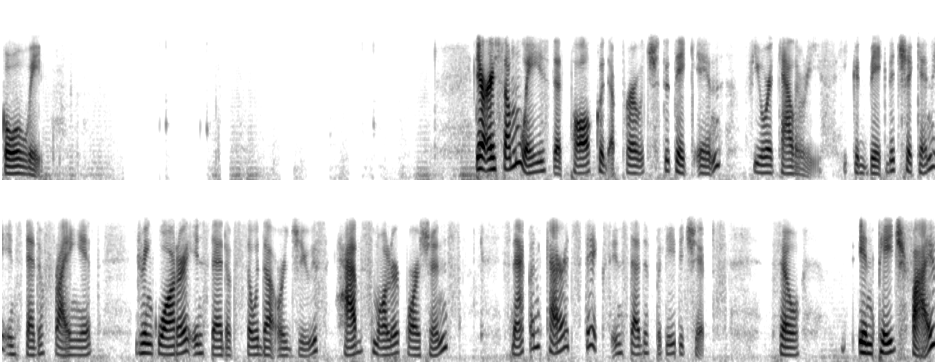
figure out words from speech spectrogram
goal weight. There are some ways that Paul could approach to take in fewer calories. He could bake the chicken instead of frying it, drink water instead of soda or juice, have smaller portions, snack on carrot sticks instead of potato chips. So, in page 5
